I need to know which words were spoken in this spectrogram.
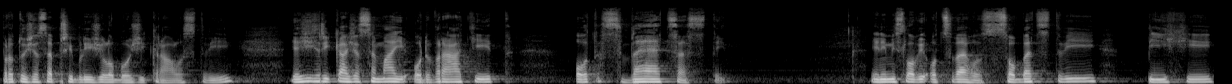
Protože se přiblížilo Boží království. Ježíš říká, že se mají odvrátit od své cesty. Jinými slovy od svého sobectví, píchy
